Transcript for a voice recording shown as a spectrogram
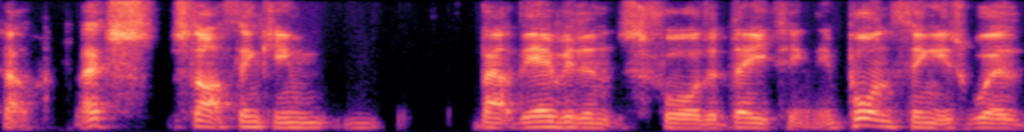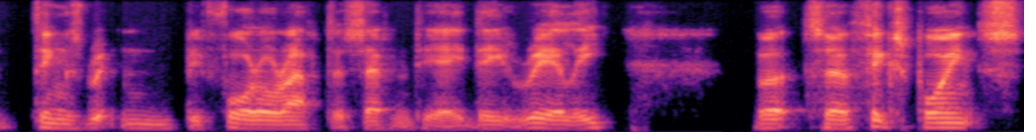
So let's start thinking about the evidence for the dating. The important thing is were things written before or after 70 AD, really. But uh, fixed points.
